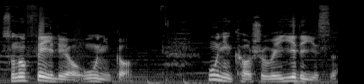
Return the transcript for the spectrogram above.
sono figlio unico”，“unico” 是唯一的意思。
